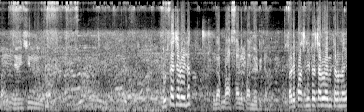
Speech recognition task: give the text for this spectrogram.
पंच्याऐंशी नव्वद. दूध काय चालू आहे हिला? तिला पाच साडेपाच लिटर चालू साडेपाच लिटर चालू आहे मित्रांनो हे.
